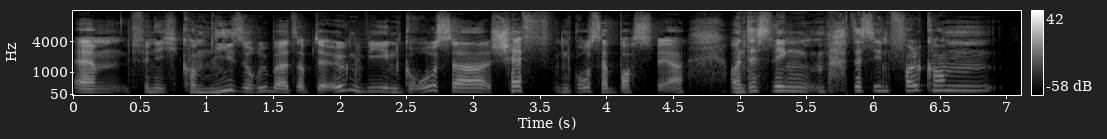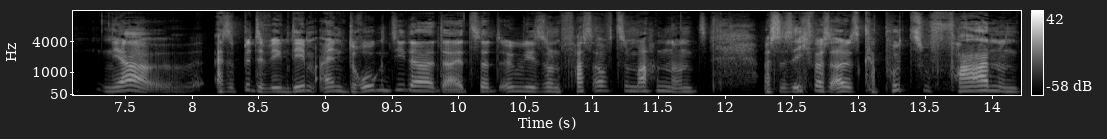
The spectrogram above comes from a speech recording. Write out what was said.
ähm, finde ich, kommt nie so rüber, als ob der irgendwie ein großer Chef, ein großer Boss wäre. Und deswegen macht es ihn vollkommen ja, also bitte, wegen dem einen Drogendealer da jetzt halt irgendwie so ein Fass aufzumachen und was weiß ich was alles kaputt zu fahren und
